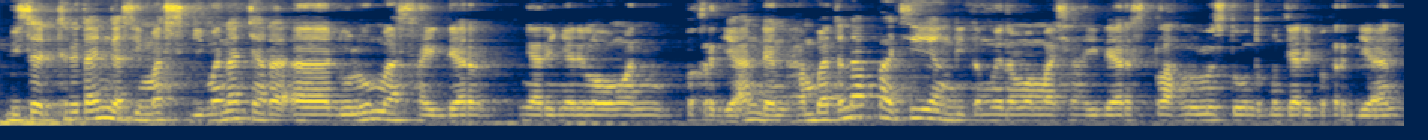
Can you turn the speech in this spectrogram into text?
bisa diceritain nggak sih Mas gimana cara eh, dulu Mas Haidar nyari-nyari lowongan pekerjaan dan hambatan apa sih yang ditemui sama Mas Haidar setelah lulus tuh untuk mencari pekerjaan?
